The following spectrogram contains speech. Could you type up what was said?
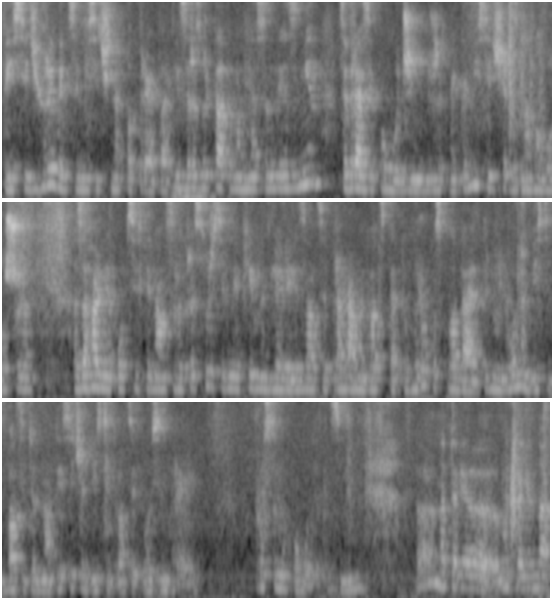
тисяч гривень. Це місячна потреба. І з результатами внесених змін це в разі погодження бюджетної комісії. Ще раз наголошую. Загальний обсяг фінансових ресурсів необхідний для реалізації програми 2025 року складає 3 мільйони 221 тисяча 228 гривень. Просимо погодити зміни. Е, Наталія Михайлівна,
